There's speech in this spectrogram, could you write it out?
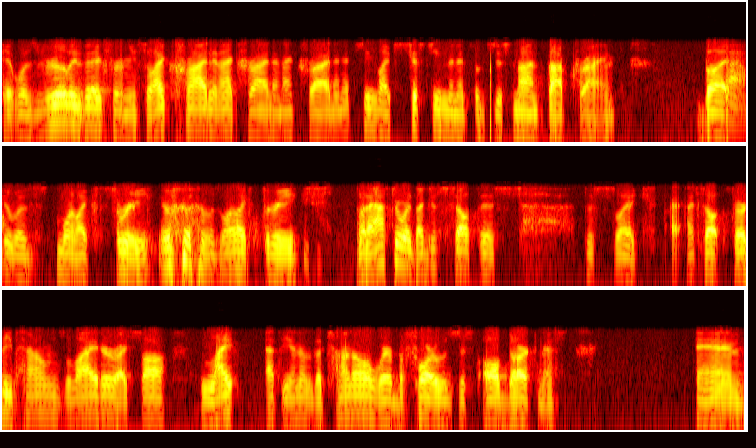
it was really big for me. So I cried and I cried and I cried, and it seemed like 15 minutes of just nonstop crying. But wow. it was more like three. It was more like three. But afterwards, I just felt this, this like I, I felt 30 pounds lighter. I saw light at the end of the tunnel where before it was just all darkness. And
